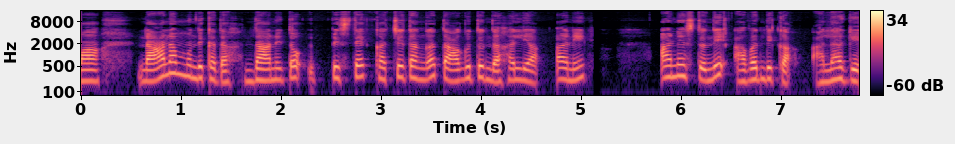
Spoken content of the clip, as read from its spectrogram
మా నానమ్మ ఉంది కదా దానితో ఇప్పిస్తే ఖచ్చితంగా తాగుతుంది అహల్య అని అనేస్తుంది అవంతిక. అలాగే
